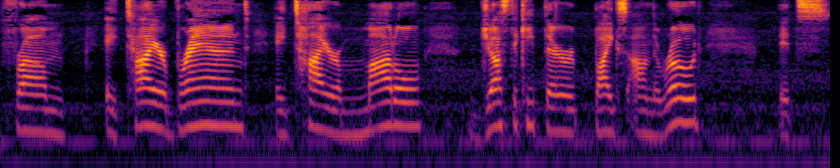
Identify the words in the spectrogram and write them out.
from a tire brand, a tire model, just to keep their bikes on the road. It's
